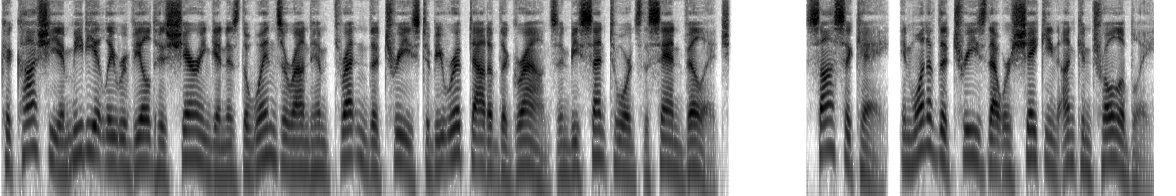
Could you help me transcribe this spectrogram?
Kakashi immediately revealed his Sharingan as the winds around him threatened the trees to be ripped out of the grounds and be sent towards the sand village. Sasuke, in one of the trees that were shaking uncontrollably,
